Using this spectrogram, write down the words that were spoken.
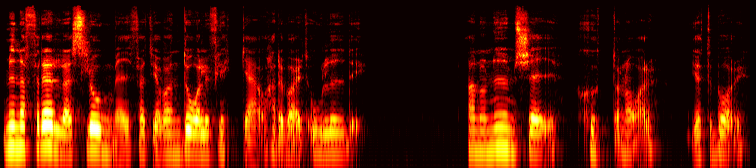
Mina föräldrar slog mig för att jag var en dålig flicka och hade varit olydig. Anonym tjej, 17 år, Göteborg.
